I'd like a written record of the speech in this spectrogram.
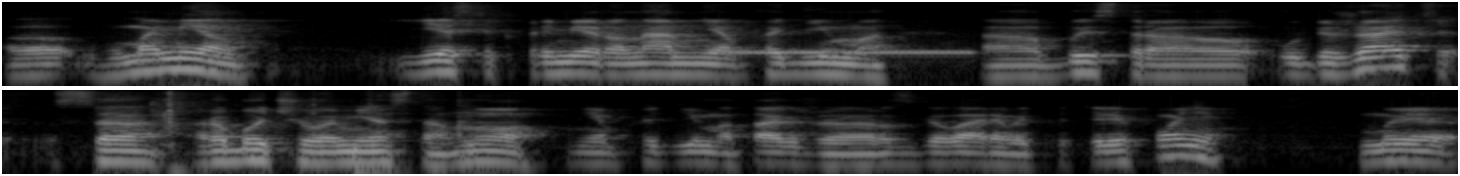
Э, в момент, если, к примеру, нам необходимо Э, быстро убежать с рабочего места, но необходимо также разговаривать по телефоне, мы э,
